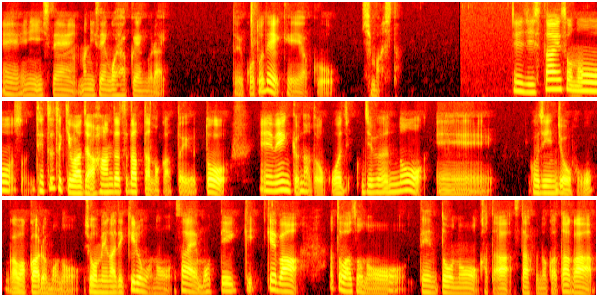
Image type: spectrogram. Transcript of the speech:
えー、2000、まあ、2500円ぐらいということで契約をしました。で、実際その手続きはじゃあ煩雑だったのかというと、えー、免許などこ自分の、えー、個人情報が分かるもの、証明ができるものさえ持っていけば、あとはその店頭の方、スタッフの方が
